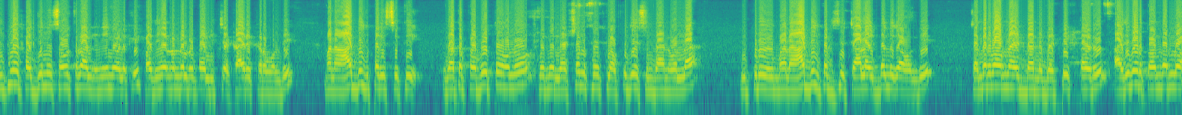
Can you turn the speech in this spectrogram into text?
ఇంట్లో పద్దెనిమిది సంవత్సరాలు లేని వాళ్ళకి పదిహేను వందల రూపాయలు ఇచ్చే కార్యక్రమం ఉంది. మన ఆర్థిక పరిస్థితి గత ప్రభుత్వంలో కొన్ని లక్షల కోట్లు అప్పు చేసిన దానివల్ల ఇప్పుడు మన ఆర్థిక పరిస్థితి చాలా ఇబ్బందిగా ఉంది. చంద్రబాబు నాయుడు దాన్ని గట్టెక్కుతాడు అది కూడా తొందరలో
